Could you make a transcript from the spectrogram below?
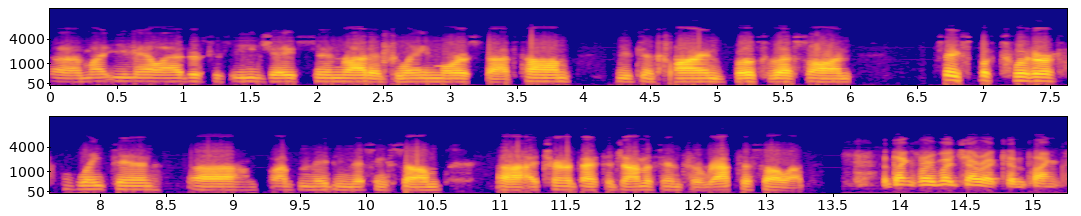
Uh, my email address is ejsinrod at duanemorris.com. You can find both of us on Facebook, Twitter, LinkedIn. Uh, I'm maybe missing some. Uh, I turn it back to Jonathan to wrap this all up. Thanks very much, Eric, and thanks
